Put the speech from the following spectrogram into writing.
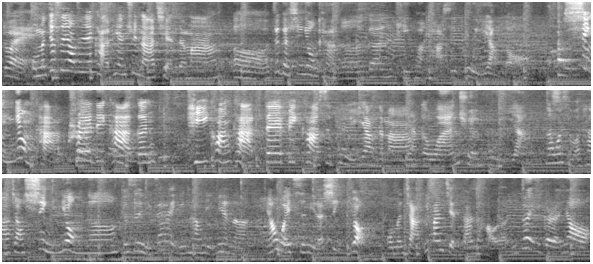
对，我们就是用这些卡片去拿钱的吗？呃，这个信用卡呢，跟提款卡是不一样的哦。信用卡 （credit card） 跟提款卡 （debit card） 是不一样的吗？两个完全不一样。那为什么它要叫信用呢？就是你在银行里面呢，你要维持你的信用。我们讲一般简单的好了，你对一个人要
